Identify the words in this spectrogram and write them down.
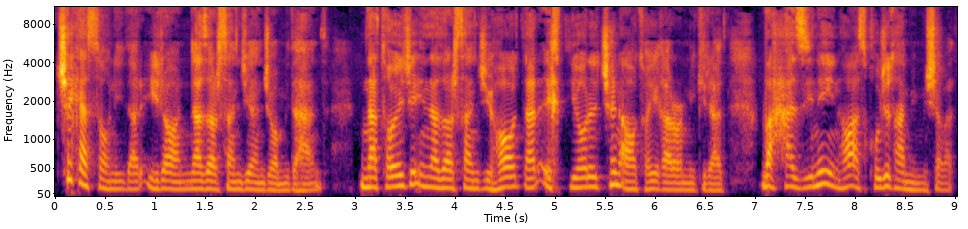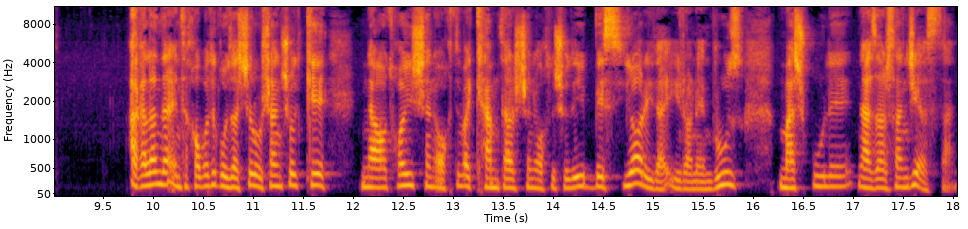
چه کسانی در ایران نظرسنجی انجام می‌دهند؟ نتایج این نظرسنجی ها در اختیار چه نهادهایی قرار می گیرد و هزینه اینها از کجا تامین می شود اقلا در انتخابات گذشته روشن شد که نهادهای شناخته و کمتر شناخته شده بسیاری در ایران امروز مشغول نظرسنجی هستند.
